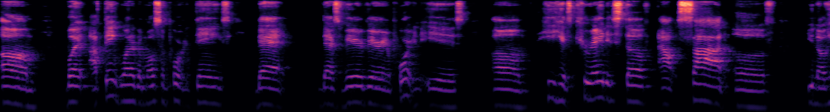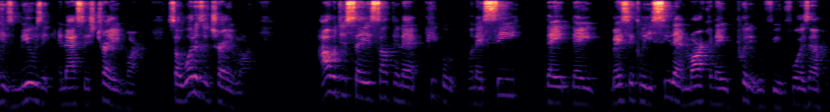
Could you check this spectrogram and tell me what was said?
Um, but I think one of the most important things that that's very, very important is um, he has created stuff outside of you know his music, and that's his trademark. So, what is a trademark? I would just say it's something that people, when they see, they they basically see that mark and they put it with you. For example,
